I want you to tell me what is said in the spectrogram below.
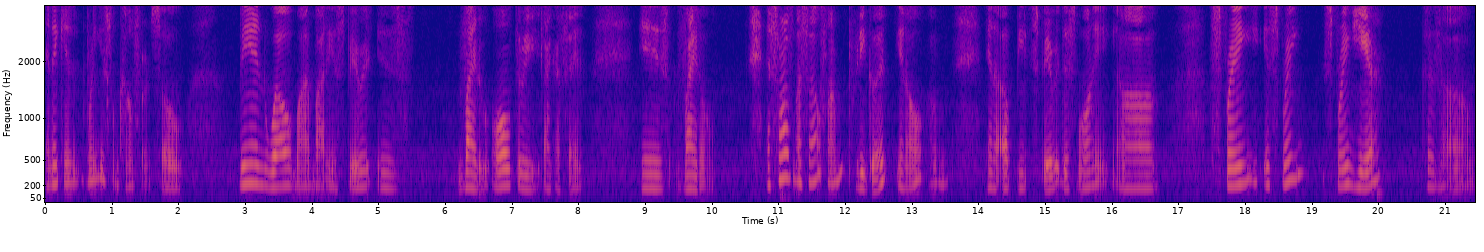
and it can bring you some comfort. So, being well, mind, body, and spirit is vital. All three, like I said, is vital. As far as myself, I'm pretty good, you know. I'm in an upbeat spirit this morning. Uh, spring is spring, spring here, because um,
